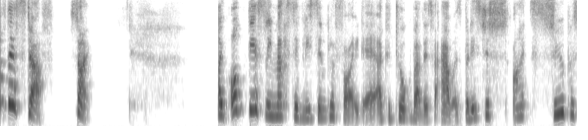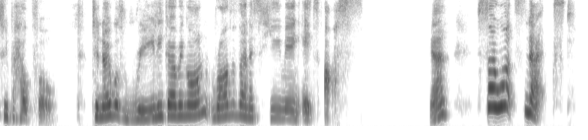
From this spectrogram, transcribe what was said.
love this stuff. So I've obviously massively simplified it. I could talk about this for hours, but it's just it's super, super helpful to know what's really going on rather than assuming it's us. Yeah. So, what's next?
